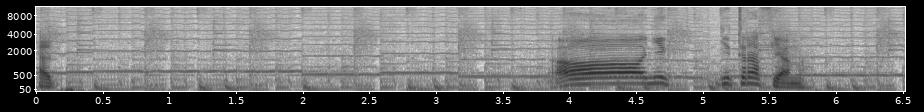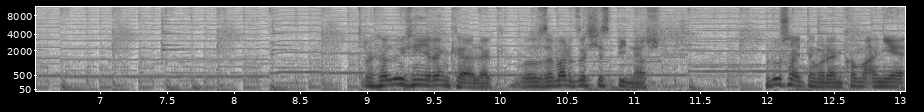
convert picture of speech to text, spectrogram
Help. O, nie, nie trafiam. Trochę luźniej rękę, Elek, bo za bardzo się spinasz. Ruszaj tą ręką, a nie...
